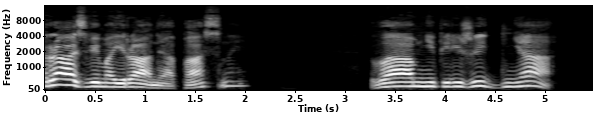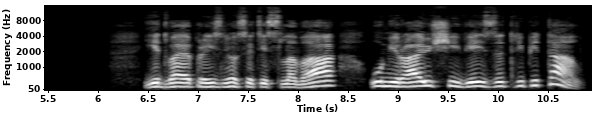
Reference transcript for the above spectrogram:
Разве мои раны опасны? Вам не пережить дня. Едва я произнес эти слова, умирающий весь затрепетал.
